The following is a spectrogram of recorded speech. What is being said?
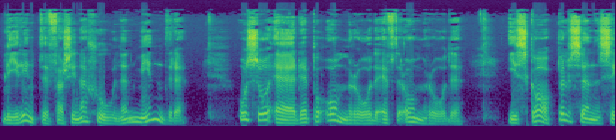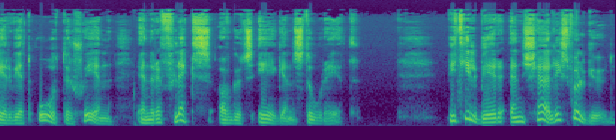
blir inte fascinationen mindre. Och så är det på område efter område. I skapelsen ser vi ett återsken, en reflex av Guds egen storhet. Vi tillber en kärleksfull Gud.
